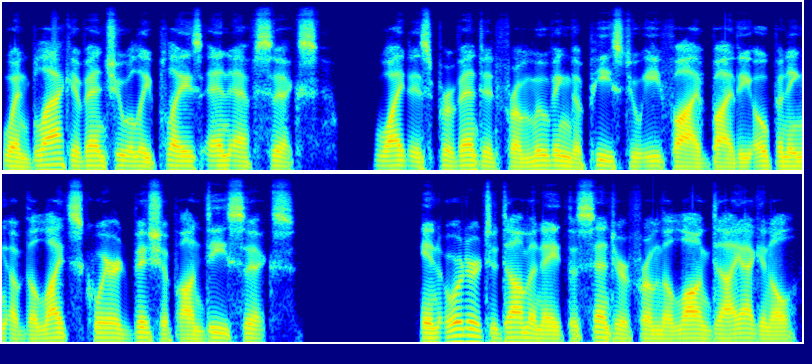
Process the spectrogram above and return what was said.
When black eventually plays nf6, white is prevented from moving the piece to e5 by the opening of the light-squared bishop on d6. In order to dominate the center from the long diagonal,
